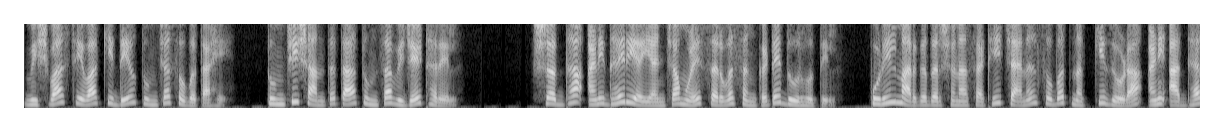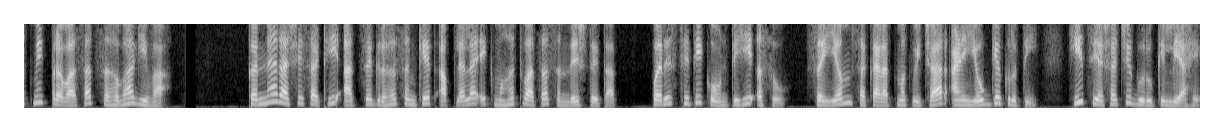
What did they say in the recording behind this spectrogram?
विश्वास ठेवा की देव तुमच्यासोबत आहे. तुमची शांतता तुमचा विजय ठरेल. श्रद्धा आणि धैर्य यांच्यामुळे सर्व संकटे दूर होतील. पुढील मार्गदर्शनासाठी चॅनलसोबत नक्की जोडा आणि आध्यात्मिक प्रवासात सहभागी व्हा. कन्या राशीसाठी आजचे ग्रहसंकेत आपल्याला एक महत्त्वाचा संदेश देतात. परिस्थिती कोणतीही असो संयम सकारात्मक विचार आणि योग्य कृती हीच यशाची गुरुकिल्ली आहे.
